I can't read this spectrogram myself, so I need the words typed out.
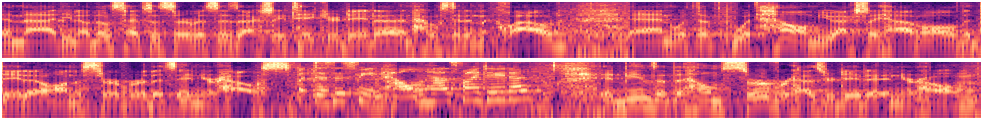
in that you know those types of services actually take your data and host it in the cloud. And with, the, with Helm, you actually have all the data on a server that's in your house. But does this mean Helm has my data? It means that the Helm server has your data in your home.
